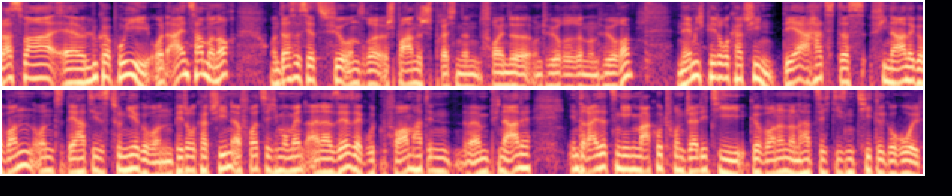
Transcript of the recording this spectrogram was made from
Das war äh, Luca Puy. Und eins haben wir noch, und das ist jetzt für unsere spanisch sprechenden Freunde und Hörerinnen und Hörer, nämlich Pedro Cachin. Der hat das Finale gewonnen und der hat dieses Turnier gewonnen. Pedro Cachin erfreut sich im Moment einer sehr, sehr guten Form, hat im ähm, Finale in drei Sätzen gegen Marco Trongeliti gewonnen und hat sich diesen Titel geholt.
